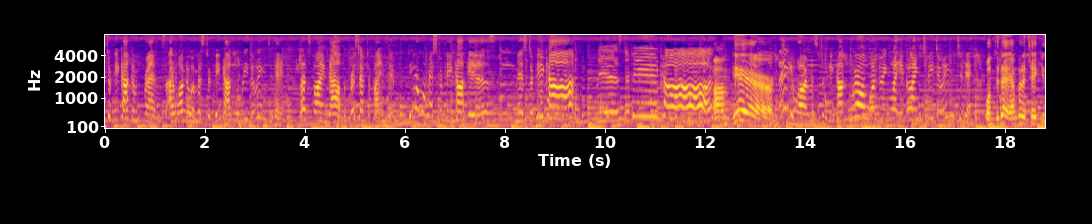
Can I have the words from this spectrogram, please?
Mr. Peacock and Friends. I wonder what Mr. Peacock will be doing today. Let's find out, but first I have to find him. Do you know where Mr. Peacock is? Mr. Peacock! Mr. Peacock! I'm here. There you are, Mr. Peacock. We're all wondering what you're going to be doing today. Well, today I'm going to take you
